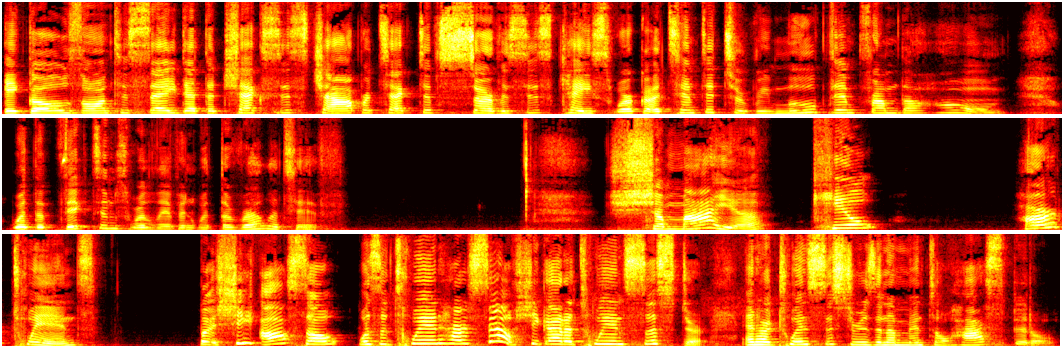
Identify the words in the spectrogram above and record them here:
It goes on to say that the Texas Child Protective Services caseworker attempted to remove them from the home where the victims were living with the relative. Shamaiya killed her twins, but she also was a twin herself. She got a twin sister, and her twin sister is in a mental hospital.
